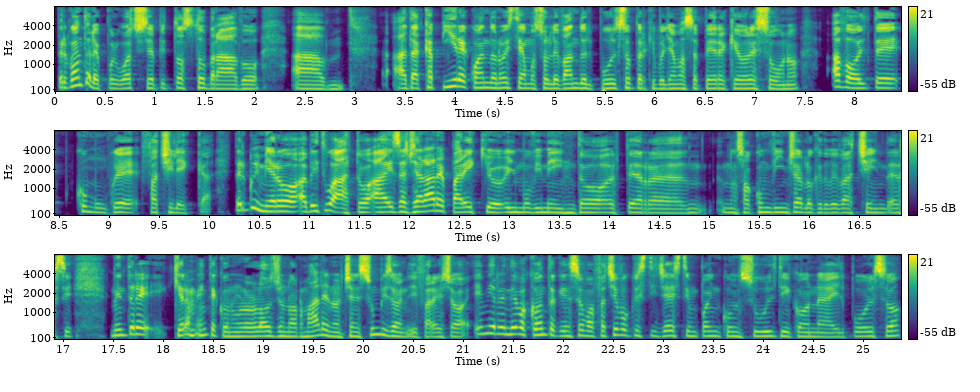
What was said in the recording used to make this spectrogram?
Per quanto l'Apple Watch sia piuttosto bravo a, ad, capire quando noi stiamo sollevando il polso perché vogliamo sapere che ore sono, a volte comunque facilecca. Per cui mi ero abituato a esagerare parecchio il movimento per, eh, non so, convincerlo che doveva accendersi, mentre chiaramente con un orologio normale non c'è nessun bisogno di fare ciò e mi rendevo conto che insomma facevo questi gesti un po' inconsulti con eh, il polso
